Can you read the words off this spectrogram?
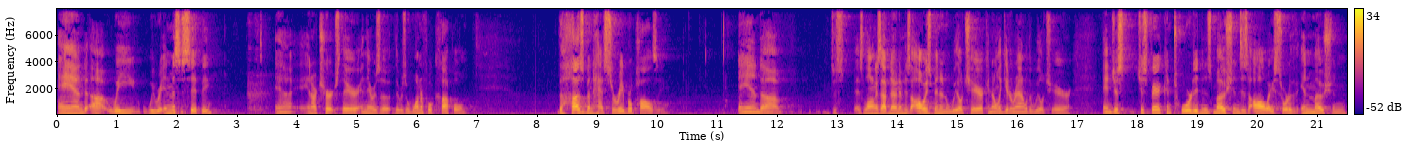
And uh, we we were in Mississippi, uh, in our church there, and there was a there was a wonderful couple the husband had cerebral palsy. And uh, just as long as I've known him, has always been in a wheelchair, can only get around with a wheelchair. And just, just very contorted in his motions, is always sort of in motion.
